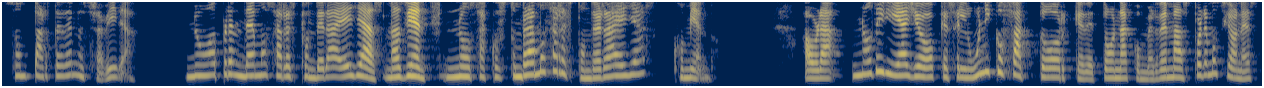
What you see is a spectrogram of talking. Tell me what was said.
son parte de nuestra vida. No aprendemos a responder a ellas, más bien nos acostumbramos a responder a ellas comiendo. Ahora, no diría yo que es el único factor que detona comer de más por emociones,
